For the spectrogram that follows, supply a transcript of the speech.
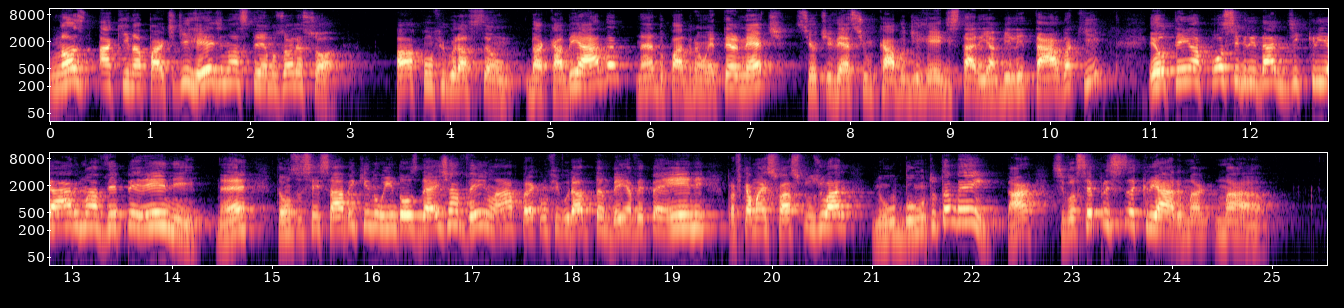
Nós, aqui na parte de rede, nós temos, olha só, a configuração da cabeada, né, do padrão Ethernet. Se eu tivesse um cabo de rede, estaria habilitado aqui eu tenho a possibilidade de criar uma VPN, né? Então vocês sabem que no Windows 10 já vem lá pré-configurado também a VPN para ficar mais fácil para o usuário. No Ubuntu também, tá? Se você precisa criar uma, uma,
